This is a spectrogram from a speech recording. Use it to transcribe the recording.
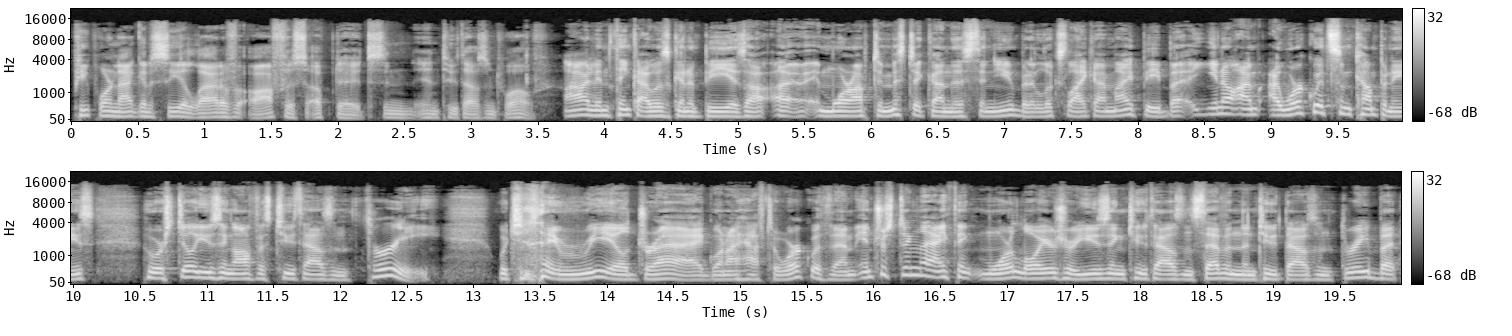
people are not going to see a lot of Office updates in, in 2012. I didn't think I was going to be as uh, uh, more optimistic on this than you, but it looks like I might be. But you know, I'm, i work with some companies who are still using Office 2003, which is a real drag when I have to work with them. Interestingly, I think more lawyers are using 2007 than 2003, but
